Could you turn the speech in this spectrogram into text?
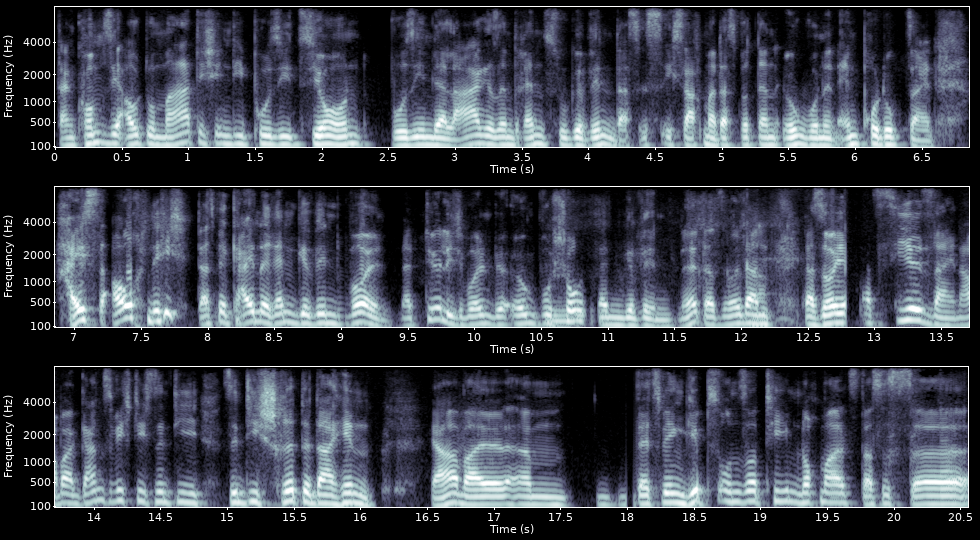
dann kommen sie automatisch in die Position, wo sie in der Lage sind, Rennen zu gewinnen. Das ist, ich sag mal, das wird dann irgendwo ein Endprodukt sein. Heißt auch nicht, dass wir keine Rennen gewinnen wollen. Natürlich wollen wir irgendwo mhm. schon Rennen gewinnen. Ne? Das soll dann, das soll ja das Ziel sein. Aber ganz wichtig sind die, sind die Schritte dahin. Ja, weil ähm, deswegen gibt es unser Team nochmals, das ist äh,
